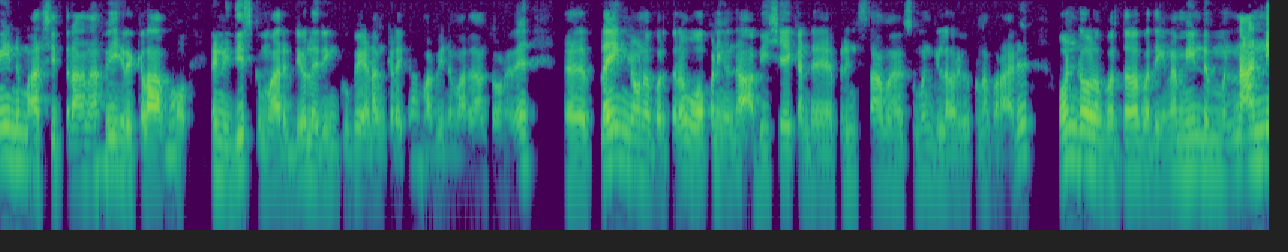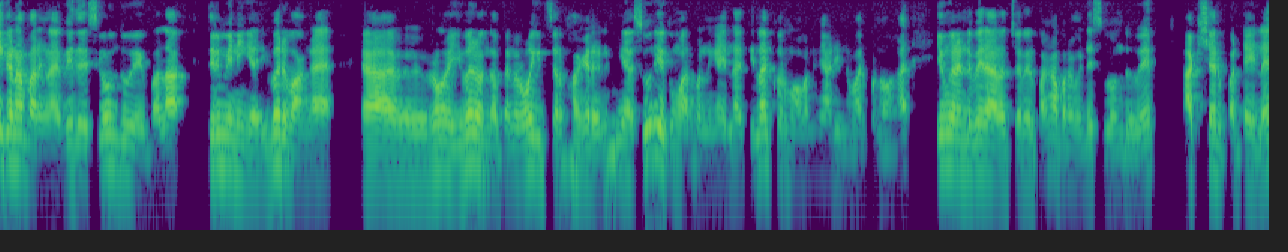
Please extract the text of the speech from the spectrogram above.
மீண்டும் ஹர்ஷித் ராணாவே இருக்கலாமோ? நிதிஷ்குமார் ரெட்டியோ இல்லை ரிங்குக்கு இடம் கிடைக்கலாம் அப்படின்ற மாதிரி தான் தோணுது பிளேயிங் லோனை பொறுத்தளவு ஓப்பனிங் வந்து அபிஷேக் அண்ட் பிரின்ஸ் தாம சுமன் கில் அவர்கள் பண்ண போறாரு. ஒன் டோவில் பொறுத்தளவு பார்த்தீங்கன்னா மீண்டும் நான் அன்னைக்குன்னா பாருங்களேன் இது சிவந்து பலா திரும்பி நீங்க இவர் வாங்க. ரோ இவர் வந்து ரோஹித் சர்மாங்கிற நீங்க சூரியகுமார் பண்ணுங்க. இல்ல திலக் வர்மா பண்ணுங்க அப்படின்ற மாதிரி பண்ணுவாங்க. இவங்க ரெண்டு பேரும் யாராச்சும் இருப்பாங்க. அப்புறமேட்டு சிவந்துவே அக்ஷர் பட்டேல்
